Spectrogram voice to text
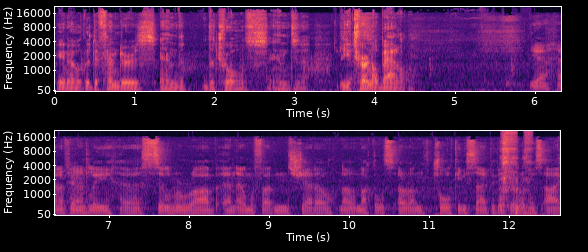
you know, the defenders and the the trolls, and uh, the Yes. eternal battle. Yeah, and apparently uh, Silver Rob and Elmer Fudd's Shadow, no, Knuckles are on Troll King's side because they're on his eye.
